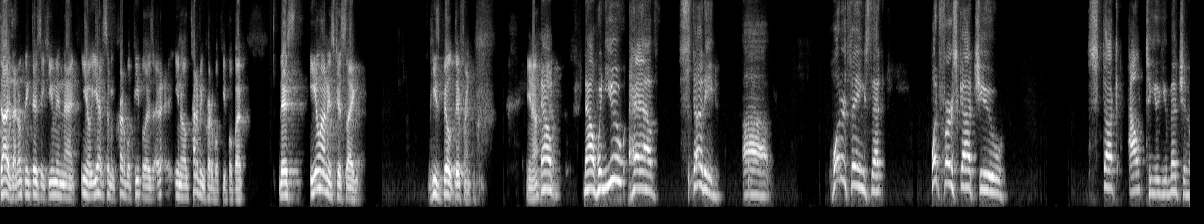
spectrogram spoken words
does i don't think there's a human that you know you have some incredible people there's uh, you know a ton of incredible people but there's elon is just like he's built different you know Now, now, when you have studied, uh, what are things that, what first got you stuck out to you? You mentioned,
